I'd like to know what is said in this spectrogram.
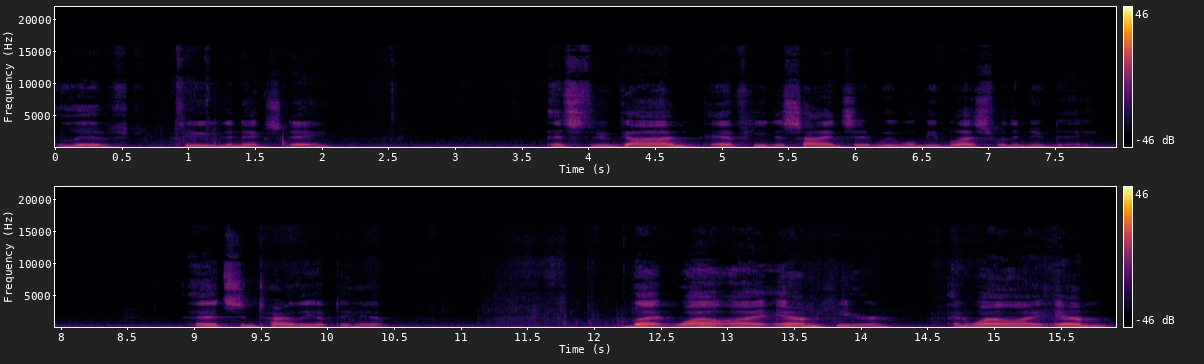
live to the next day. It's through God if He decides that we will be blessed with a new day. It's entirely up to Him. But while I am here, and while I am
